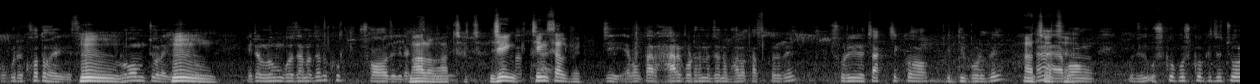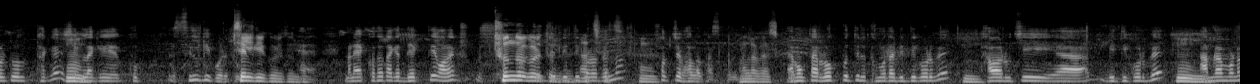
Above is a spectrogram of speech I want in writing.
কুকুরের ক্ষত হয়ে গেছে। লোম চলে গেছে। এটা লোম গজানোর জন্য খুব সহযোগিতা ভালো আচ্ছা আচ্ছা। জিঙ্ক জিঙ্ক হ্যাঁ। সালফেট। জি এবং তার হাড় গঠনের জন্য ভালো কাজ করবে। শরীরে চাকচিক্য বৃদ্ধি করবে। আচ্ছা, হ্যাঁ, আচ্ছা। এবং যদি উস্কো পুস্কো কিছু চোল টোল থাকে সেগুলাকে খুব সিল্কি করে সিল্কি করে তুলবে। হ্যাঁ মানে এক কথা তাকে দেখতে অনেক সুন্দর করে তুলবে। বৃদ্ধি করার আচ্ছা, জন্য আচ্ছা, হ্যাঁ। সবচেয়ে ভালো কাজ করবে। ভালো কাজ এবং তার রোগ প্রতিরোধ ক্ষমতা বৃদ্ধি করবে। খাওয়ার রুচি বৃদ্ধি করবে। আমরা মনে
